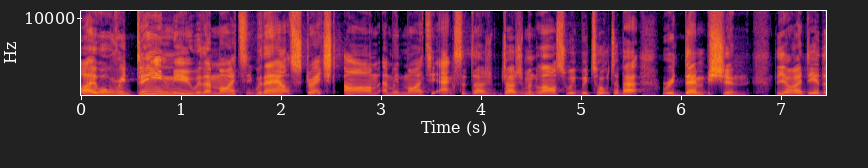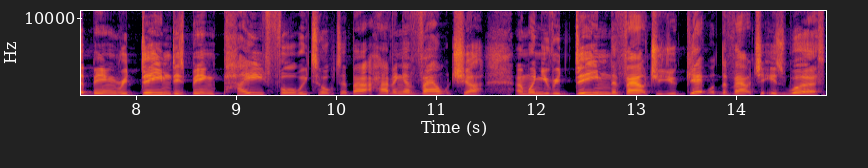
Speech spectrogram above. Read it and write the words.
I will redeem you with, a mighty, with an outstretched arm and with mighty acts of judgment. Last week we talked about redemption, the idea that being redeemed is being paid for. We talked about having a voucher, and when you redeem the voucher, you get what the voucher is worth.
